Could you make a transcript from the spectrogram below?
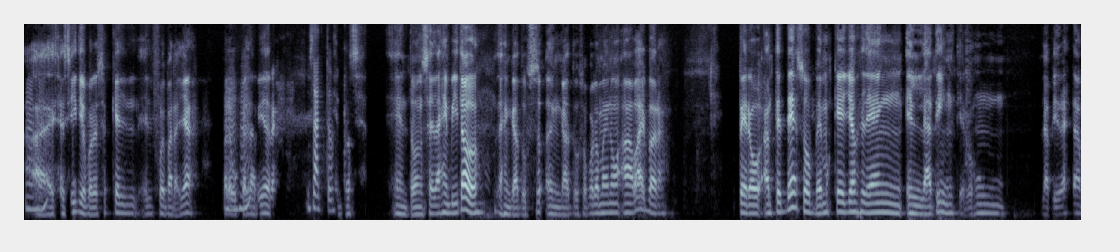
a ese sitio. Por eso es que él, fue para allá, para buscar la piedra. Exacto. Entonces, entonces las invitó, las engatusó, engatusó por lo menos a Bárbara. Pero antes de eso, vemos que ellos leen en latín, es un, la piedra está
